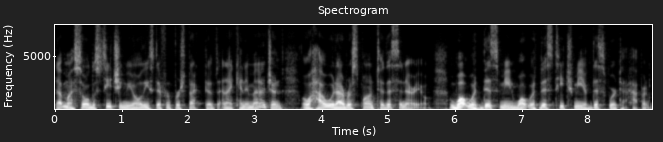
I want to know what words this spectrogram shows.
that my soul is teaching me all these different perspectives and I can imagine, oh, how would I respond to this scenario? What would this mean? What would this teach me if this were to happen?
